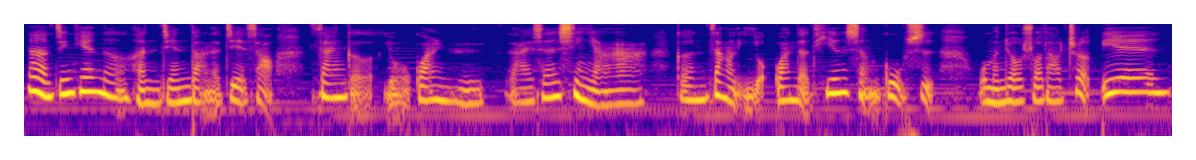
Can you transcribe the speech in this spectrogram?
那今天呢，很简短的介绍三个有关于来生信仰啊，跟葬礼有关的天神故事，我们就说到这边。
